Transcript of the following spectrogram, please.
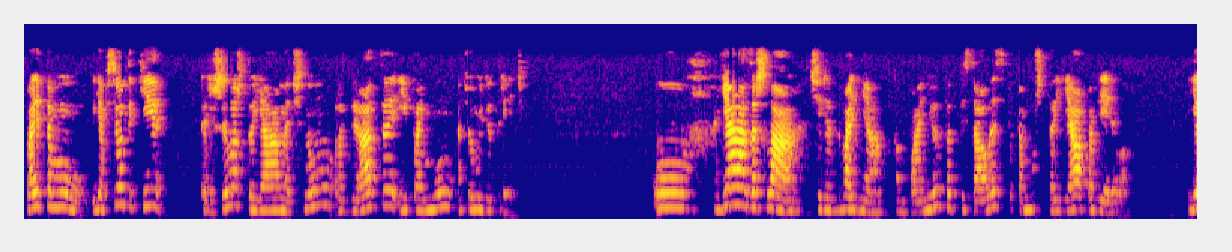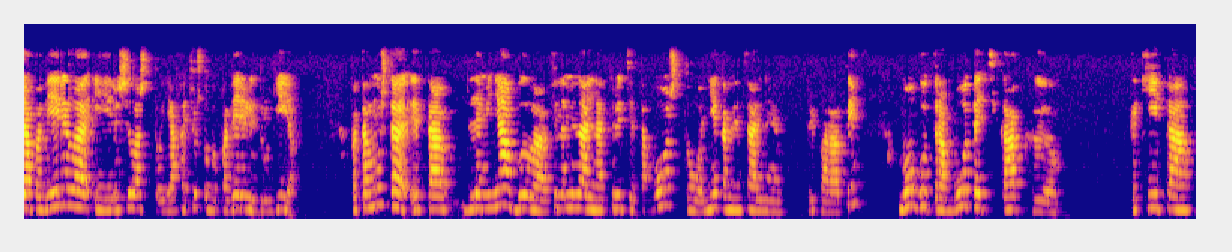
Поэтому я все-таки решила, что я начну разбираться и пойму, о чем идет речь. Я зашла через два дня в компанию, подписалась, потому что я поверила я поверила и решила, что я хочу, чтобы поверили другие. Потому что это для меня было феноменальное открытие того, что неконвенциальные препараты могут работать как э, какие-то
